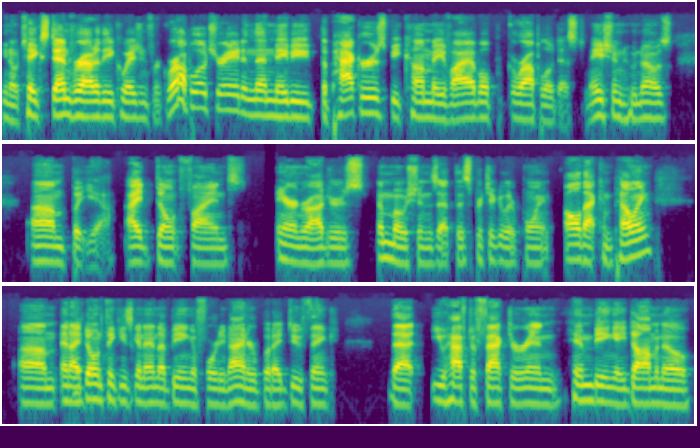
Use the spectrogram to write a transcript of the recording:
you know, takes Denver out of the equation for Garoppolo trade, and then maybe the Packers become a viable Garoppolo destination. Who knows? Um, but yeah, I don't find Aaron Rodgers' emotions at this particular point all that compelling. Um, and I don't think he's going to end up being a 49er, but I do think that you have to factor in him being a domino,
